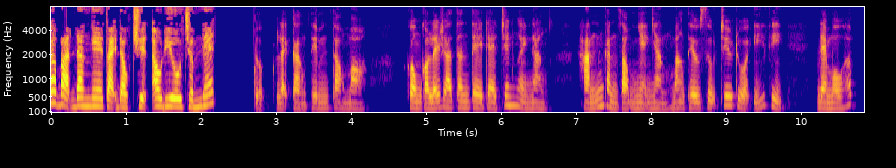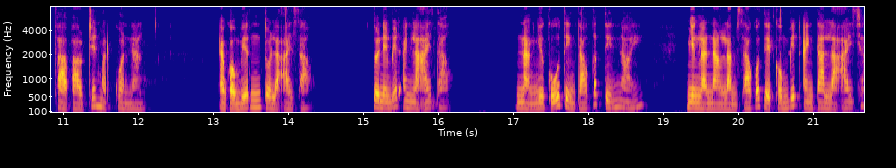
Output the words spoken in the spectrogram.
Các bạn đang nghe tại đọc chuyện audio.net Được lại càng thêm tò mò. Không có lấy ra thân thể đè trên người nàng. Hắn gần giọng nhẹ nhàng mang theo sự trêu đùa ý vị, đem mô hấp phả vào trên mặt của nàng. Em không biết tôi là ai sao? Tôi nên biết anh là ai sao? Nàng như cũ tỉnh táo cất tiếng nói. Nhưng là nàng làm sao có thể không biết anh ta là ai chứ?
